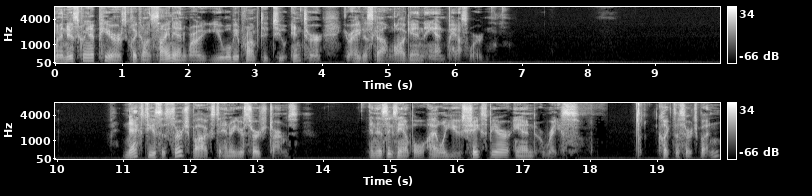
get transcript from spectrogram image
when the new screen appears, click on Sign In where you will be prompted to enter your Agnes Scott login and password. Next, use the search box to enter your search terms. In this example, I will use Shakespeare and race. Click the search button.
